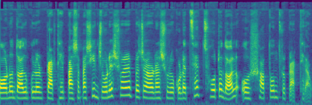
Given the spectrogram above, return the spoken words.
বড় দলগুলোর প্রার্থীর পাশাপাশি জোরেশ্বরের প্রচারণা শুরু করেছে ছোট দল ও স্বতন্ত্র প্রার্থীরাও।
